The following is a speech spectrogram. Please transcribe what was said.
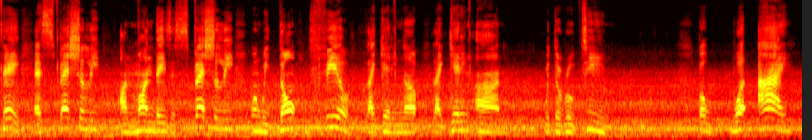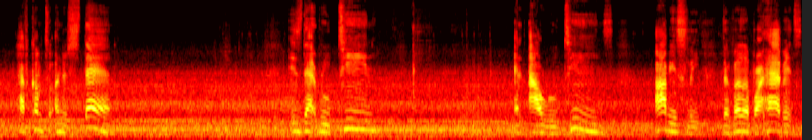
day, especially on Mondays, especially when we don't feel like getting up, like getting on with the routine. But what I have come to understand is that routine and our routines obviously develop our habits.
